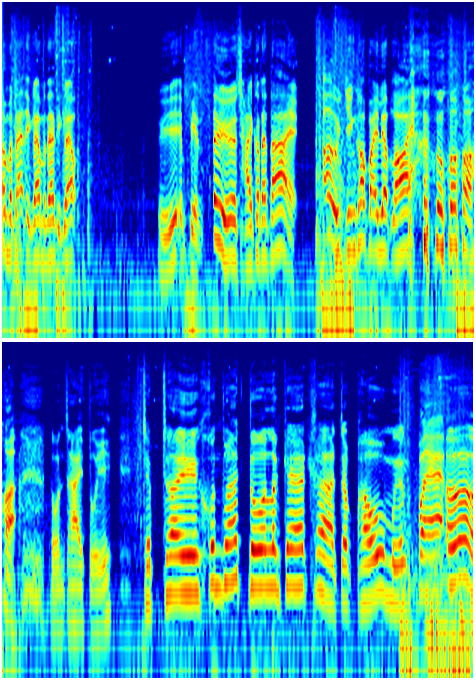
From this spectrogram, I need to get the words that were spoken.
อมันแดชอีกแล้วมันแดชอีกแล้วเอ้ยเปลี่ยนเอ้ยชายก็ได้ได้เออยิงเข้าไปเรียบร้อยโดนชายตุ๋ย เจ็บใจคนรักโดนลังแกข้าจะเผาเหมืองแปรเออ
